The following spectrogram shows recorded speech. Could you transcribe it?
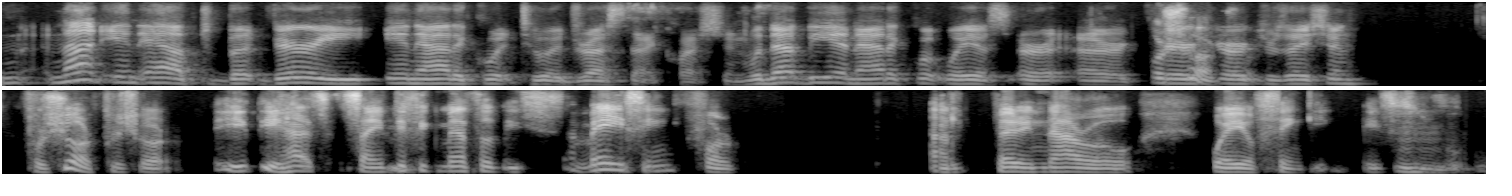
not inept, but very inadequate to address that question. Would that be an adequate way of or, or for sure. characterization? For sure, for sure. It, it has scientific method is amazing for a very narrow way of thinking. It's mm-hmm.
